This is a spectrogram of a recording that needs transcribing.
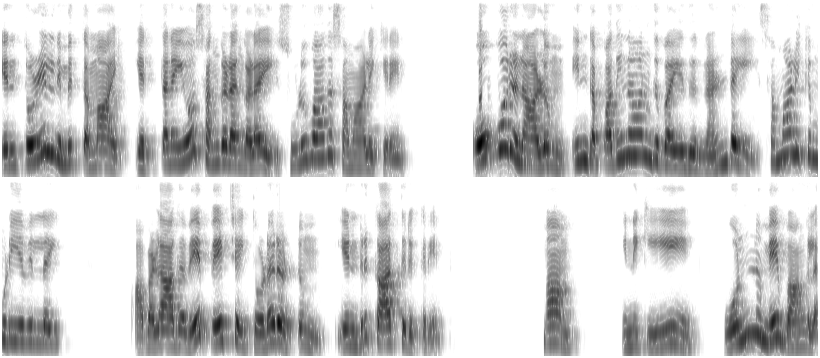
என் தொழில் நிமித்தமாய் எத்தனையோ சங்கடங்களை சுழுவாக சமாளிக்கிறேன். ஒவ்வொரு நாளும் இந்த பதினான்கு வயது நண்டை சமாளிக்க முடியவில்லை. அவளாகவே பேச்சை தொடரட்டும் என்று காத்திருக்கிறேன். மாம் இன்னைக்கு ஒண்ணுமே வாங்கல.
